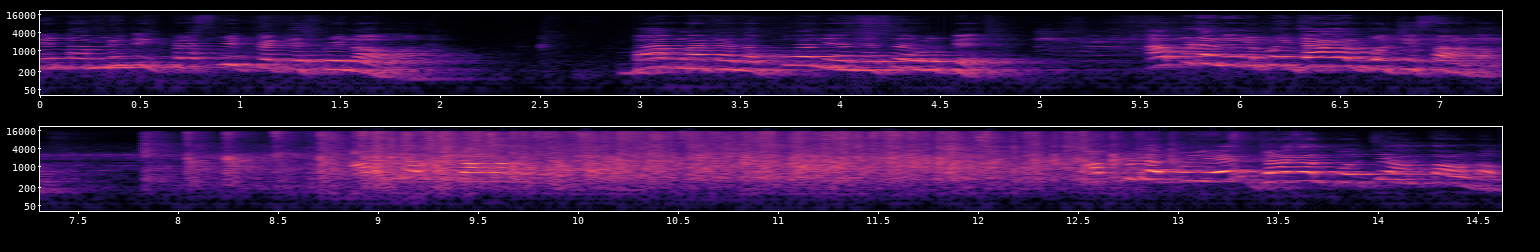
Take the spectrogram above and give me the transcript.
నిన్న మీటింగ్ ప్రెస్ మీట్ పెట్టేసి పోయినావు? బాగా మాట్లాడిన పోనీ అనేసి ఉంటే. అప్పుడే నిన్ను పోయి జాగాలు కొలిచిస్తా ఉంటాం అప్పుడే పోయి జాగాలు కొలిచిస్తా ఉంటాం. అప్పుడే పోయి జాగాలు కొలిచి అమ్ముతా ఉంటాం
